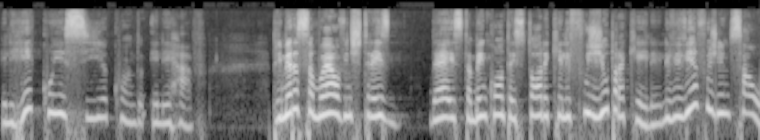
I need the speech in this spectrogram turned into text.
Ele reconhecia quando ele errava. 1 Samuel 23, 10 também conta a história que ele fugiu para Keila. Ele vivia fugindo de Saul.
